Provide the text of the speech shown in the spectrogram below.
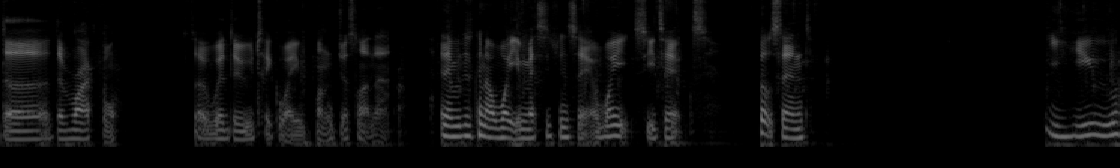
the the rifle. So we'll do take away one just like that. And then we're just going to await a message and say await ctx dot send. You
